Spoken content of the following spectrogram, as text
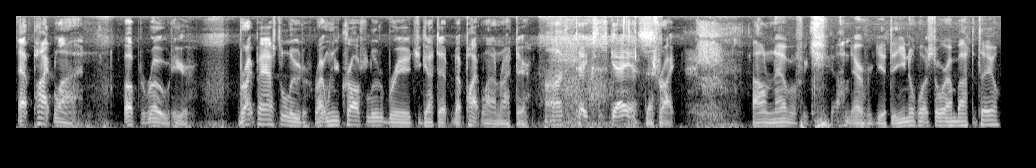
that pipeline up the road here? Right past the Loutre, right when you cross the Loutre Bridge, you got that, that pipeline right there. Oh, it's Texas gas. That's right. I'll never forget. I'll never forget that. You know what story I'm about to tell?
